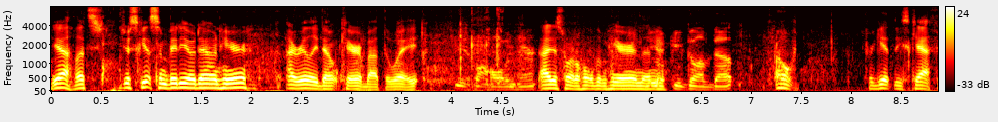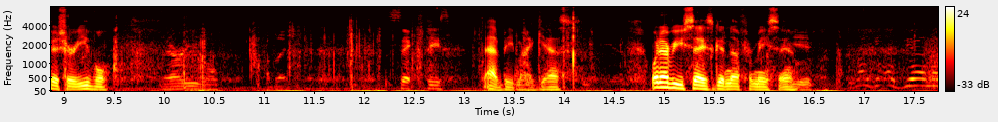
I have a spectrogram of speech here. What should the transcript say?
Yeah, let's just get some video down here. I really don't care about the weight. You just want to hold him here. I just want to hold him here and then, You, you gloved up. oh, forget these catfish are evil. They're evil. 60s. That'd be my guess. Whatever you say is good enough for me, Sam. Yeah. A German or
